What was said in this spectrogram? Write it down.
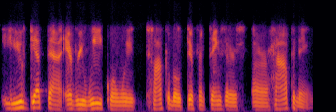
you get that every week when we talk about different things that are, are happening.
